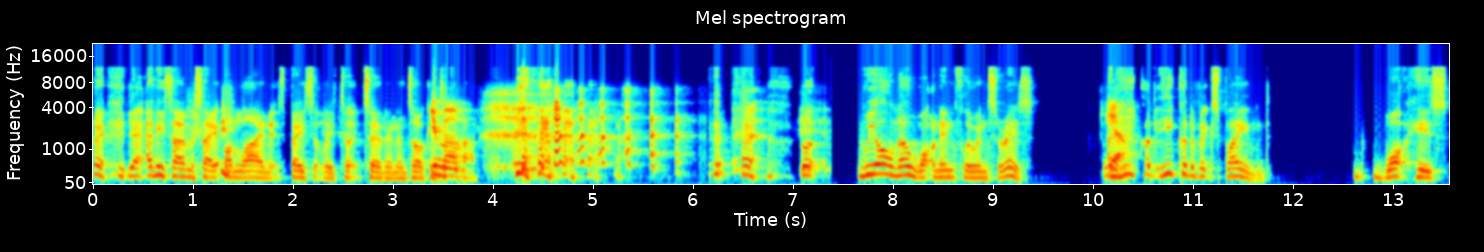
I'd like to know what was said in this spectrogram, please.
yeah, anytime I say online, it's basically t- turning and talking Your to mom. but we all know what an influencer is. And yeah. he could he could have explained what his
